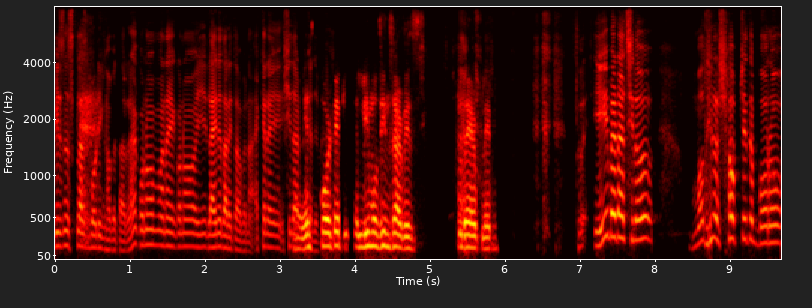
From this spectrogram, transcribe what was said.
বিজনেস ক্লাস বোর্ডিং। হবে তার। হ্যাঁ? কোনো মানে কোনো লাইনে দাঁড়াইতে হবে না। একেবারে সিধা যাবে। Limousine service to. The airplane. তো এই বেটা ছিল মদিনার সবচাইতে বড়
